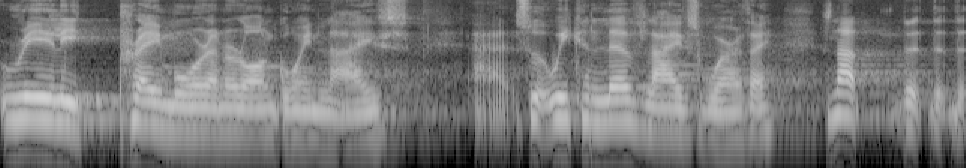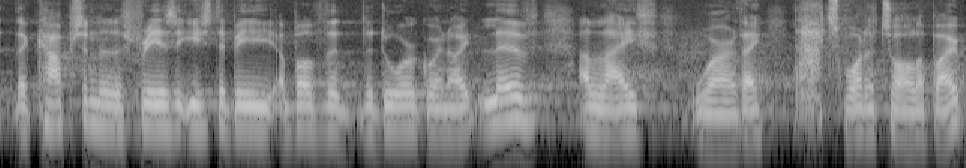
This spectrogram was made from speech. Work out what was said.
really pray more in our ongoing lives uh, so that we can live lives worthy. Isn't that the, the, the, caption of the phrase that used to be above the, the door going out? Live a life worthy. That's what it's all about.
